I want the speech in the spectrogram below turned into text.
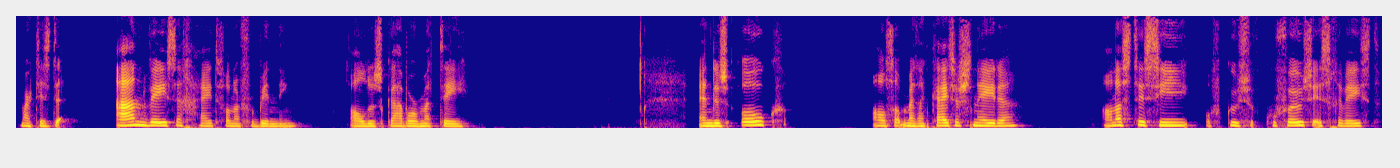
maar het is de aanwezigheid van een verbinding. Aldus Gabor Maté. En dus ook als dat met een keizersnede, anesthesie of couveuse is geweest.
